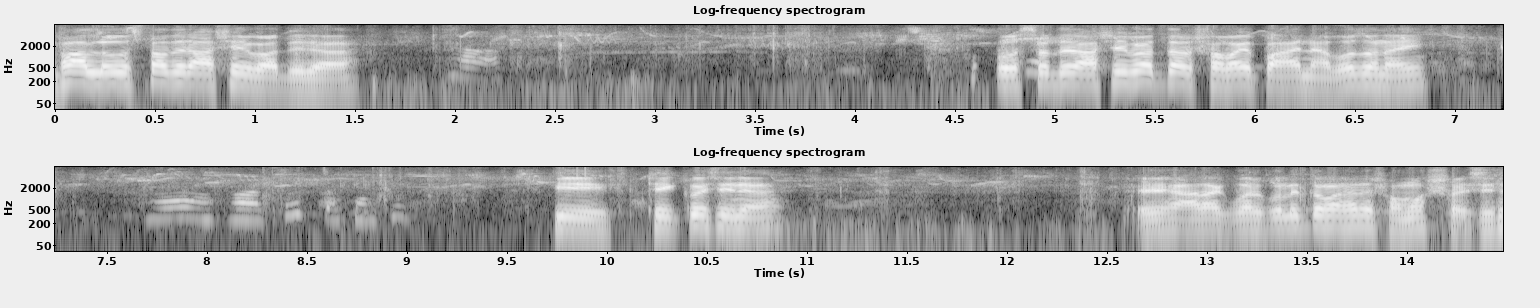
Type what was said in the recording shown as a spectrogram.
ভালো ওস্তাদের আশীর্বাদ হ্যাঁ। ওস্তাদের আশীর্বাদ তো সবাই পায় না বোঝো নাই? হ্যাঁ হ্যাঁ। কি ঠিক কইছি না? আর একবার করলে তোমার এখানে সমস্যা হয়েছিল।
